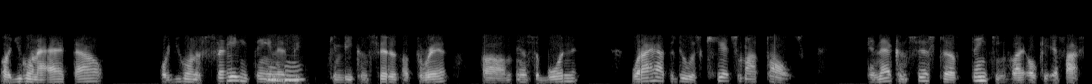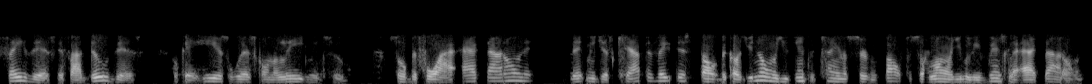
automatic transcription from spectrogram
are you going to act out? Or are you going to say anything mm-hmm. that be, can be considered a threat, um, insubordinate? What I have to do is catch my thoughts. And that consists of thinking, like, okay, if I say this, if I do this, okay, here's where it's going to lead me to. So before I act out on it, let me just captivate this thought because you know when you entertain a certain thought for so long, you will eventually act out on it.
